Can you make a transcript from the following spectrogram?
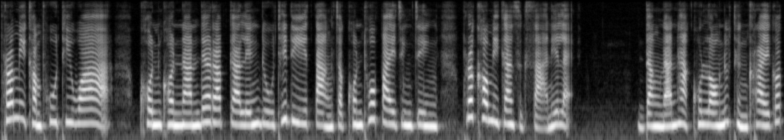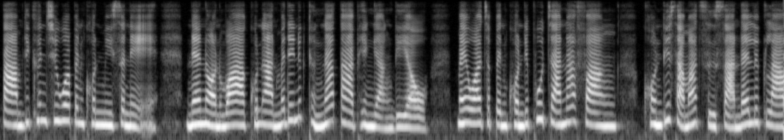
เพราะมีคำพูดที่ว่า คนคนนั้นได้รับการเลี้ยงดูที่ดีต่างจากคนทั่วไปจริง ๆ เพราะเขามีการศึกษานี่แหละ ดังนั้นหากคุณลองนึกถึงใครก็ตามที่ขึ้นชื่อว่าเป็นคนมีเสน่ห์แน่นอนว่าคุณอาจไม่ได้นึกถึงหน้าตาเพียงอย่างเดียว ไม่ว่าจะเป็นคนที่พูดจาน่าฟัง คนที่สามารถสื่อสารได้ลึกล้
